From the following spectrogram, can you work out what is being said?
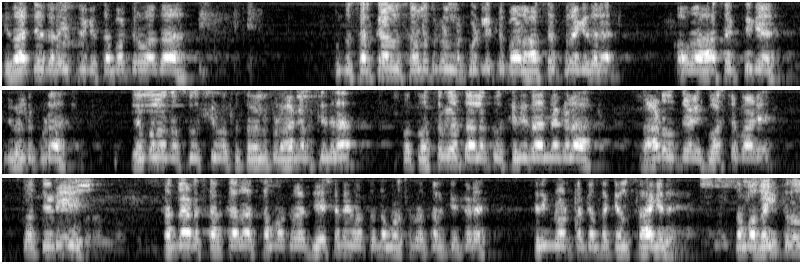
ಈ ರಾಜ್ಯದ ರೈತರಿಗೆ ಸಮಗ್ರವಾದ ಒಂದು ಸರ್ಕಾರದ ಸವಲತ್ತುಗಳನ್ನ ಕೊಡ್ಲಿಕ್ಕೆ ಬಹಳ ಆಸಕ್ತರಾಗಿದ್ದಾರೆ. ಅವರ ಆಸಕ್ತಿಗೆ ನೀವೆಲ್ಲರೂ ಕೂಡ ಬೆಂಬಲವನ್ನು ಸೂಚಿಸಿ ಮತ್ತು ತಾವೆಲ್ಲರೂ ಕೂಡ ಆಗಮಿಸಿದ್ರ ಇವತ್ತು ಹೊಸದುರ್ಗ ತಾಲೂಕು ಸಿರಿಧಾನ್ಯಗಳ ನಾಡು ಅಂತೇಳಿ ಘೋಷಣೆ ಮಾಡಿ, ಇವತ್ತು ಇಡೀ ಕರ್ನಾಟಕ ಸರ್ಕಾರ ಸಮಗ್ರ ದೇಶನೇ ಇವತ್ತು ನಮ್ಮ ಹಸಿರು ತರಕೆ ಕಡೆ ತಿರುಗಿ ನೋಡ್ತಕ್ಕಂಥ ಕೆಲಸ ಆಗಿದೆ. ನಮ್ಮ ರೈತರು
